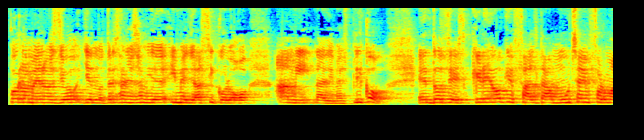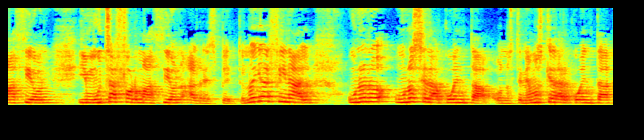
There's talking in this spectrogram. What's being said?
por lo menos yo, yendo tres años y medio al psicólogo, a mí nadie me explicó. Entonces, creo que falta mucha información y mucha formación al respecto. ¿no? Y al final, uno, uno se da cuenta, o nos tenemos que dar cuenta,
